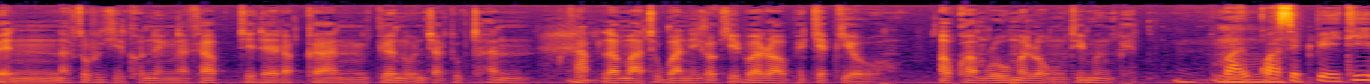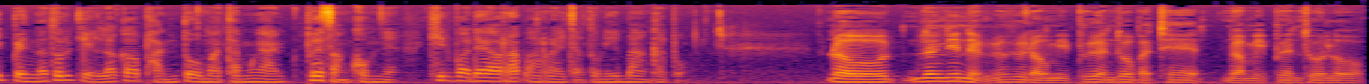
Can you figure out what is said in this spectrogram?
เป็นนักธุรกิจคนหนึ่งนะครับ ที่ได้รับการเกื้อหนุนจากทุกท่านครับแล้วมาทุกวันนี้ก็คิดว่าเราไปเก็บเกี่ยว เอาความรู้มาลงที่เมืองเพชร กว่ากว่าสิปีที่เป็นนักธุรกิจแล้วก็ผันตัวมาทำงานเพื่อสังคมเนี่ยคิดว่าได้รับอะไรจากตรงนี้บ้างครับผมเราเรื่องที่หนึ่งก็คือเรามีเพื่อนทั่วประเทศ เรามีเพื่อนทั่วโลก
